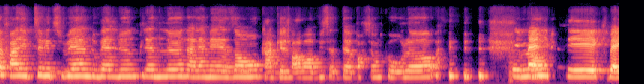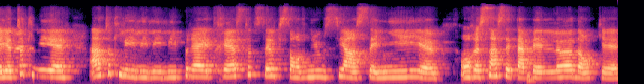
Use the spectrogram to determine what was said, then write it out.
de faire des petits rituels, nouvelle lune, pleine lune à la maison, quand que je vais avoir vu cette portion de cours-là. c'est magnifique. Ben, il y a toutes les, hein, toutes les, les, les, prêtresses, toutes celles qui sont venues aussi enseigner on ressent cet appel-là. Donc, euh,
